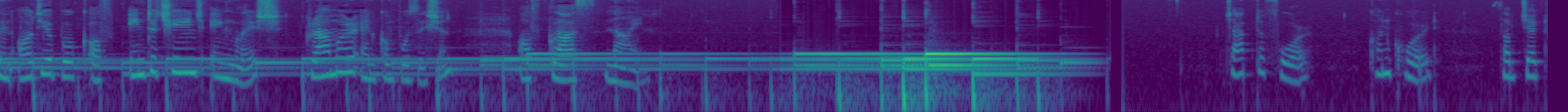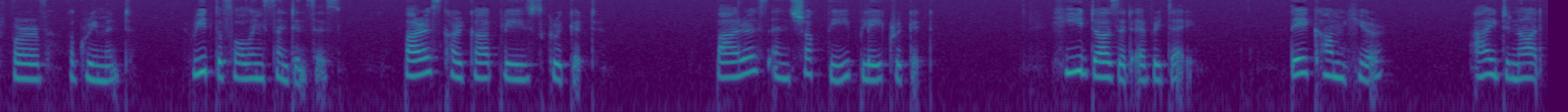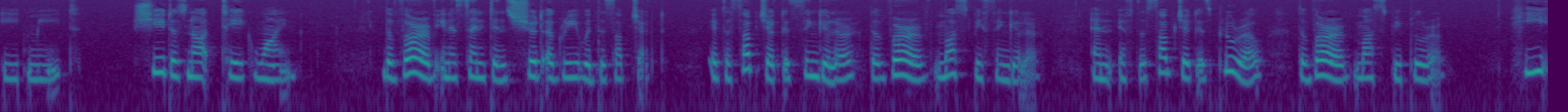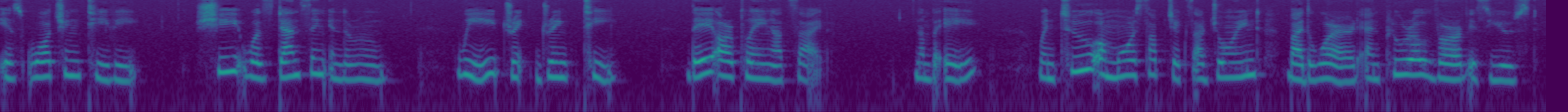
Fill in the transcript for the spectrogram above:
an audiobook of Interchange English, Grammar and Composition of Class 9. Chapter 4 Concord Subject Verb Agreement. Read the following sentences. Paras Khadka plays cricket. Paras and Shakti play cricket. He does it every day. They come here. I do not eat meat. She does not take wine. The verb in a sentence should agree with the subject. If the subject is singular, the verb must be singular. And if the subject is plural, the verb must be plural. He is watching TV. She was dancing in the room. We drink, drink tea. They are playing outside. Number A. When two or more subjects are joined by the word and plural verb is used.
